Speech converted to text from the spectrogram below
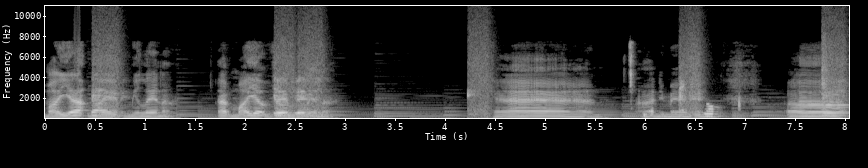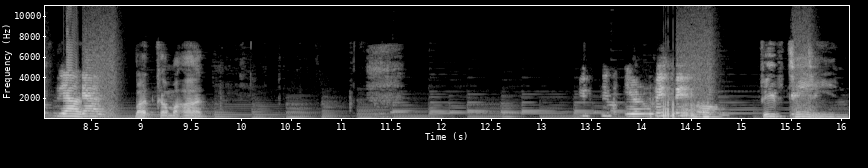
Maya V. Milena. É, ah, Maya V. Milena. And. anime. And uh, bad kamaat. Fifteen.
